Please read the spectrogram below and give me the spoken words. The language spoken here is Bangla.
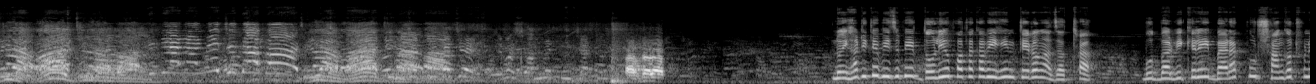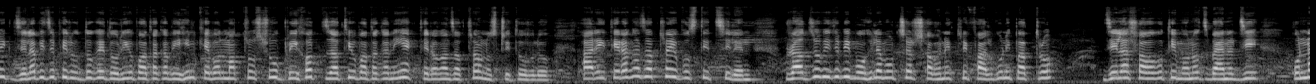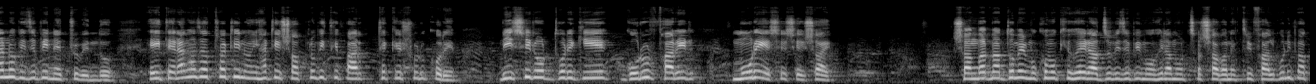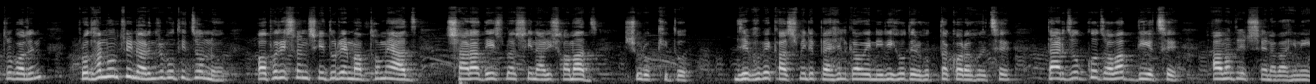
জিন্দাবাদ জিন্দাবাদ। জিন্দাবাদ জিন্দাবাদ। জিন্দাবাদ নৈহাটিতে বিজেপির দলীয় পতাকাবিহীন তেরঙ্গা যাত্রা। বুধবার বিকেলেই ব্যারাকপুর সাংগঠনিক জেলা বিজেপির উদ্যোগে দলীয় পতাকাবিহীন কেবলমাত্র সুবৃহৎ জাতীয় পতাকা নিয়ে এক তেরঙ্গা যাত্রা অনুষ্ঠিত হলো। আর এই তেরঙ্গা যাত্রায় উপস্থিত ছিলেন রাজ্য বিজেপি মহিলা মোর্চার সভানেত্রী ফাল্গুনী পাত্র জেলা সভাপতি মনোজ ব্যানার্জি, অন্যান্য বিজেপি নেতৃবৃন্দ। এই তেরাঙ্গা যাত্রাটি নৈহাটি স্বপ্নবীথি পার্ক থেকে শুরু করে বিসি রোড ধরে গিয়ে গরুর ফাঁড়ির মোড়ে এসে শেষ হয়। সংবাদ মাধ্যমের মুখোমুখি হয়ে রাজ্য বিজেপি মহিলা মোর্চার সভানেত্রী ফাল্গুনী পাত্র বলেন, প্রধানমন্ত্রী নরেন্দ্র মোদীর জন্য অপারেশন সিঁদুরের মাধ্যমে আজ সারা দেশবাসী, নারী সমাজ সুরক্ষিত। যেভাবে কাশ্মীরে পেহেলগাঁওয়ে নিরীহদের হত্যা করা হয়েছে, তার যোগ্য জবাব দিয়েছে আমাদের সেনাবাহিনী।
